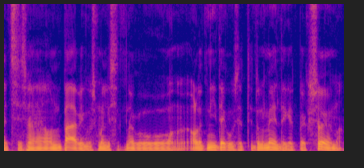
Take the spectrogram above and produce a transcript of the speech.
et siis on päevi, kus ma lihtsalt nagu oled nii tegus, et ei tule meeldegi, et peaks sööma.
